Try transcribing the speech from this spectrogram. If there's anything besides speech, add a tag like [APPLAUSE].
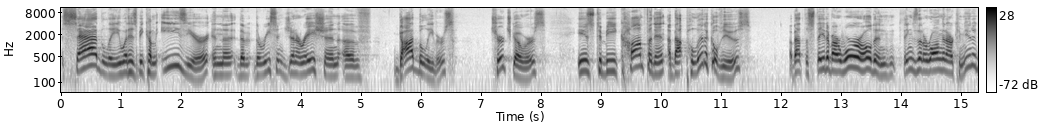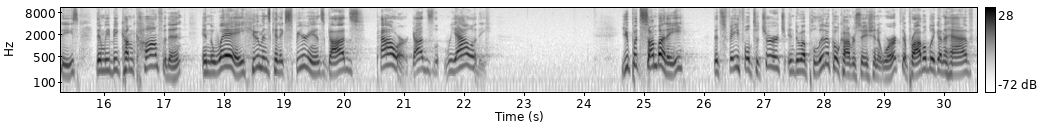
sadly, what has become easier in the, the, the recent generation of God believers, churchgoers, is to be confident about political views, about the state of our world and things that are wrong in our communities, then we become confident in the way humans can experience God's power, God's reality. You put somebody that's faithful to church into a political conversation at work, they're probably going to have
